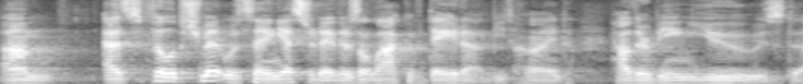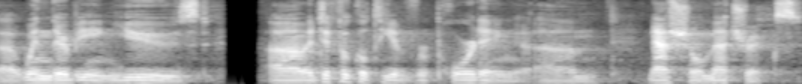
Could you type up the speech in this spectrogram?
Um, as Philipp Schmidt was saying yesterday, there's a lack of data behind how they're being used, uh, when they're being used, uh, a difficulty of reporting um, national metrics.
